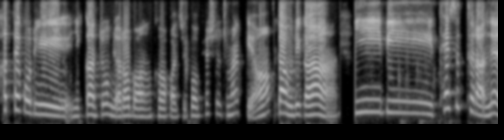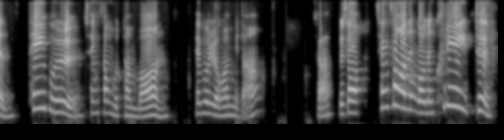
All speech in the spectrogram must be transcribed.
카테고리니까 좀 여러 번 그어가지고 표시를 좀 할게요. 일단 우리가 DB 테스트라는 테이블 생성부터 한번 해보려고 합니다. 자, 그래서 생성하는 거는 create,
